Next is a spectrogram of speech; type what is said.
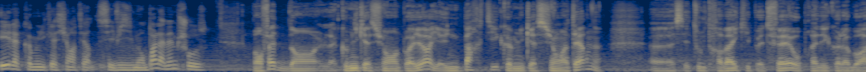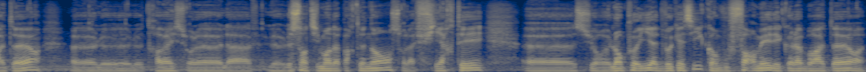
et la communication interne? C'est visiblement pas la même chose. En fait, dans la communication employeur, il y a une partie communication interne. Euh, c'est tout le travail qui peut être fait auprès des collaborateurs, euh, le, travail sur le, sentiment d'appartenance, sur la fierté, euh, sur l'employé advocacy. Quand vous formez des collaborateurs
